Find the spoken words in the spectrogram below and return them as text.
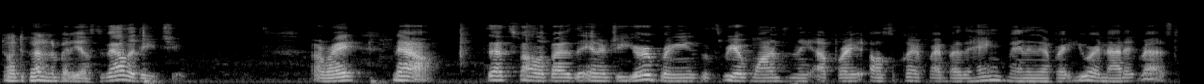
Don't depend on anybody else to validate you. All right? Now, that's followed by the energy you're bringing, the Three of Wands in the upright, also clarified by the Hanged Man in the upright. You are not at rest,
